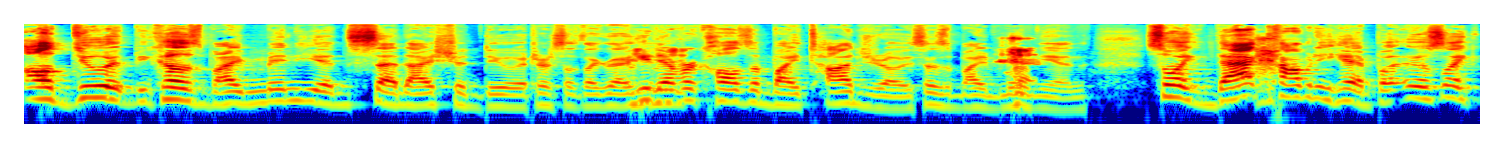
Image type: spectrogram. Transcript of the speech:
"I'll do it because my minion said I should do it" or something like that. He mm-hmm. never calls him by Tanjiro. He says my minion. so like that comedy hit, but it was like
